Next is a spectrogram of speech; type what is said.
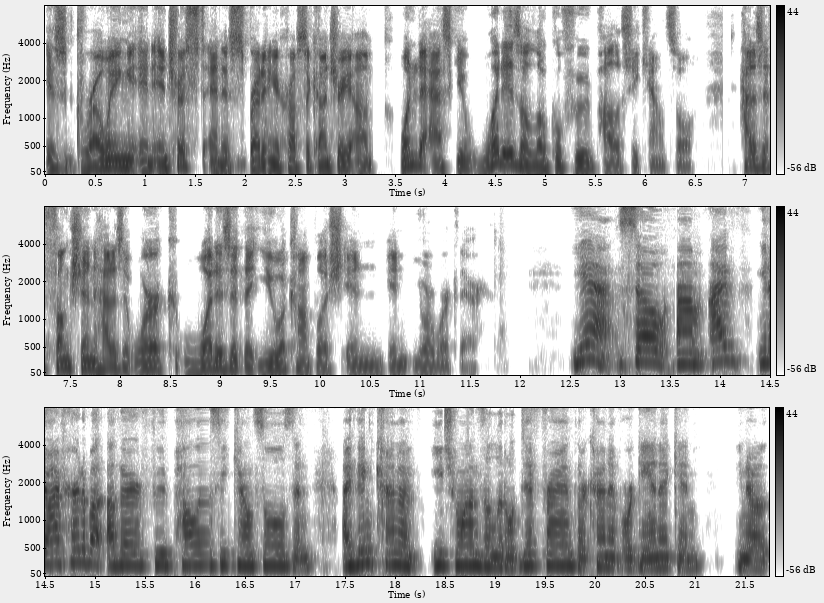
is growing in interest and is spreading across the country. Um, wanted to ask you, what is a local food policy council? How does it function? How does it work? What is it that you accomplish in in your work there? Yeah, so um, I've you know I've heard about other food policy councils, and I think kind of each one's a little different. They're kind of organic, and you know,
